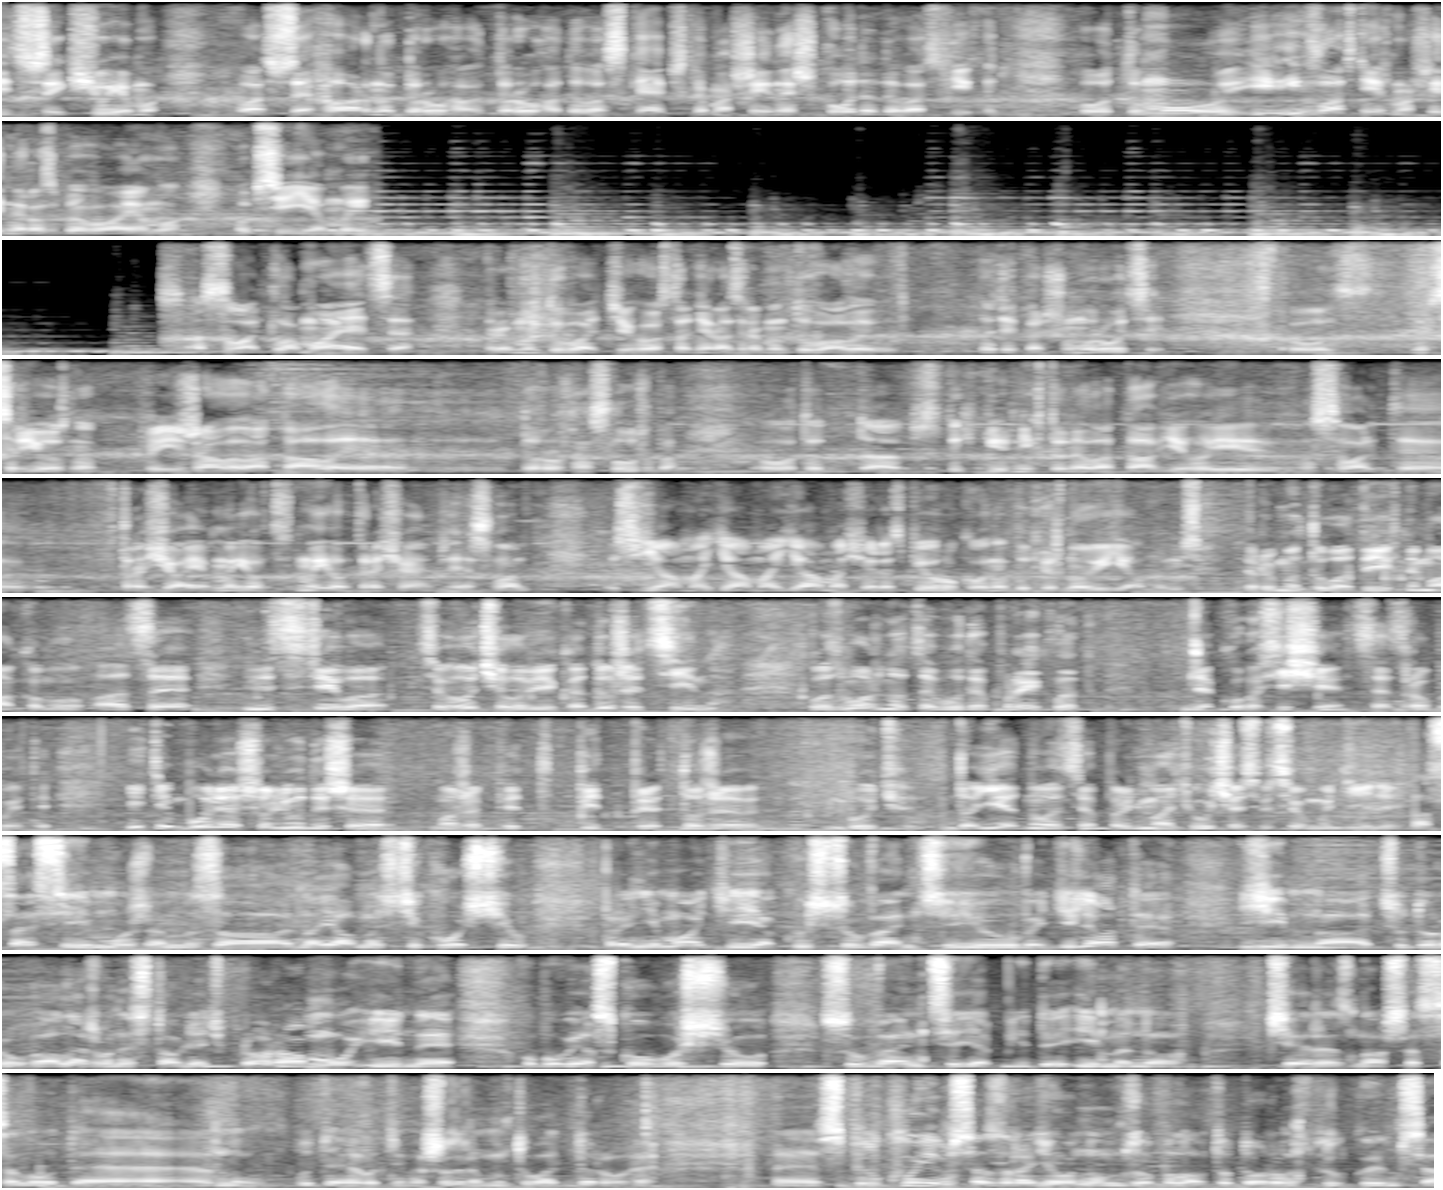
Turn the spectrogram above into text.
від всіх чуємо, у вас все гарно, дорога, дорога до вас кепська, машини, шкода до вас їхати. От, тому і, і власні ж машини розбиваємо об ці ями. Асфальт ламається, ремонтувати його. Останній раз ремонтували в 2021 році. От, ну, серйозно приїжджали, латали, дорожня служба. От, а з тих пір ніхто не латав його і асфальт втрачає. Ми його, ми його втрачаємо. Цей асфальт. Ось яма, яма, яма. Через півроку вони будуть одною ямою. ремонтувати їх нема кому. А це ініціатива цього чоловіка дуже цінна. Возможно, це буде приклад для когось іще це зробити. І тим більше, що люди ще може під, під, під теж будуть доєднуватися, приймати участь у цьому ділі. На сесії можемо за наявності коштів приймати якусь субвенцію виділяти їм на цю дорогу, але ж вони ставлять в програму і не обов'язково, що субвенція піде іменно через наше село, де ну, буде от що зремонтувати дороги. Е, Спілкуємося з районом, з облавтодором, спілкуємося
